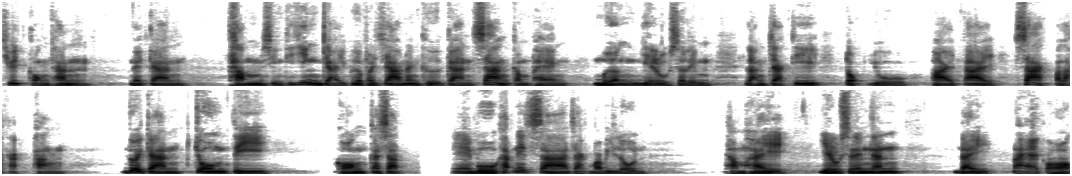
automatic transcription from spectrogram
ชีวิตของท่านในการทำสิ่งที่ยิ่งใหญ่เพื่อพระเจ้านั่นคือการสร้างกำแพงเมืองเยรูซาเล็ม หลังจากที่ตกอยู่ภายใต้ซากปรักหักพัง ด้วยการโจมตี ของกษัตริย์เนบูคัดเนสซาจากบาบิโลนทำให้เยรูซาเล็มนั้นได้แตกออก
